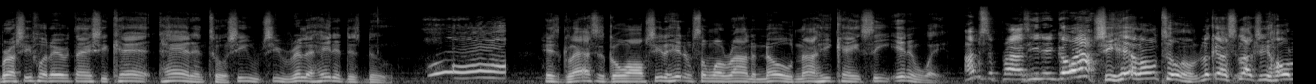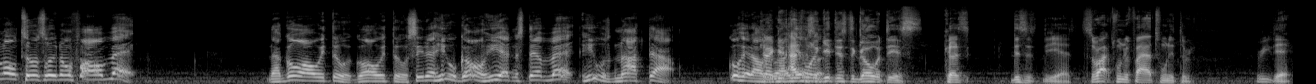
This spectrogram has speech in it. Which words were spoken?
bruh, she put everything she can had into it. She she really hated this dude. His glasses go off. She'd have hit him somewhere around the nose. Now he can't see anyway. I'm surprised he didn't go out. She held on to him. Look how she like she hold on to him so he don't fall back. Now go all the way through it. Go all the way through it. See that he was gone. He hadn't stepped back. He was knocked out. Go ahead, I, Oswald. just Yes, want to get this to go with this because this is yeah. Sirach 25, 23. Read that.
